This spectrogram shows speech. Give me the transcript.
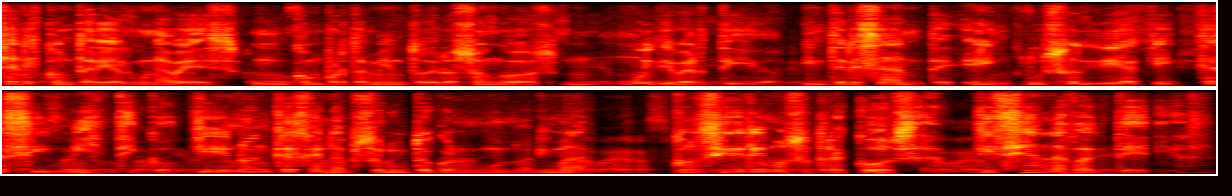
Ya les contaré alguna vez un comportamiento de los hongos muy divertido, interesante e incluso diría que casi místico, que no encaja en absoluto con el mundo animal. Consideremos otra cosa, que sean las bacterias.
